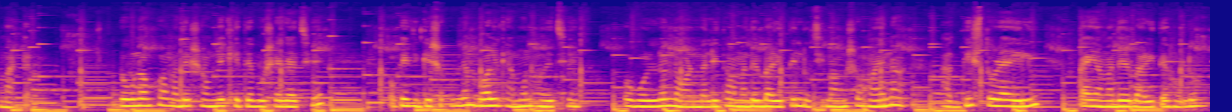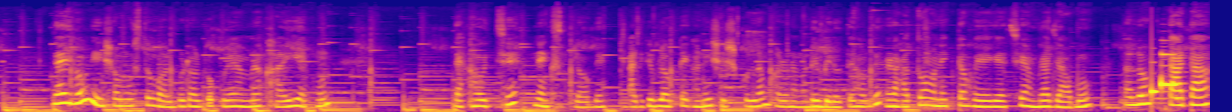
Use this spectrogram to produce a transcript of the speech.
মাটন। রৌনকও আমাদের সঙ্গে খেতে বসে গেছে। ওকে জিজ্ঞাসা করলাম, বল, কেমন হয়েছে? ও বলল, নর্মালি তো আমাদের বাড়িতে লুচি, মাংস হয় না। ভাগ্যিস তোরা এলি, তাই আমাদের বাড়িতে হলো। যাই হোক, এই সমস্ত গল্প টল্প করে আমরা খাই এখন। দেখা হচ্ছে নেক্সট ব্লগে আজকে ব্লগটা এখানেই শেষ করলাম, কারণ আমাদের বেরোতে হবে। রাতও অনেকটা হয়ে গেছে, আমরা যাব। Hello tata!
